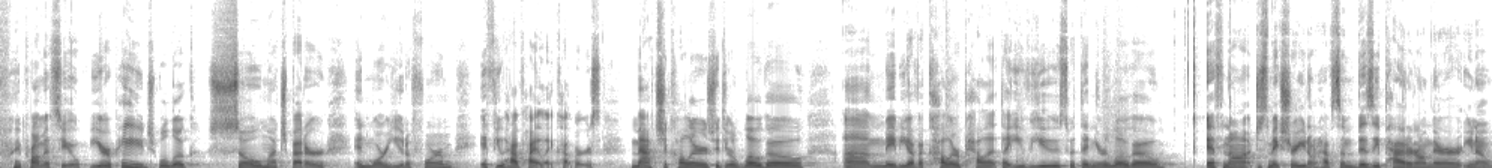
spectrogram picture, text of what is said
I promise you, your page will look so much better and more uniform if you have highlight covers. Match the colors with your logo. Um, maybe you have a color palette that you've used within your logo. If not, just make sure you don't have some busy pattern on there, you know,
